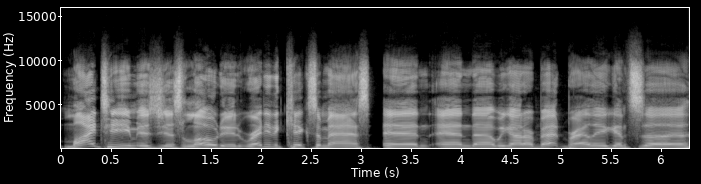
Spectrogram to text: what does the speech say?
my team is just loaded, ready to kick some ass, and and uh, we got our bet Bradley against uh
